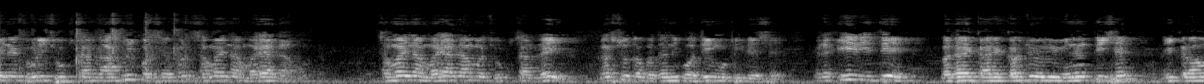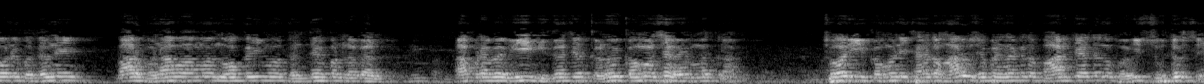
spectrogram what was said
એને થોડી છૂટછાટ રાખવી પડશે, પણ સમયના મર્યાદામાં. સમયના મર્યાદામાં છૂટછાટ રહી કરશું તો બધાની બધી મૂઠી રહેશે એટલે એ રીતે બધાએ કાર્ય કરજો એવી વિનંતી છે. દીકરાઓને બધાને બહાર ભણાવવામાં, નોકરીમાં ધંધે પણ લગાડજો. આપણે હવે વી વિગત ઘણો કમો છે હિંમત રાખ ચોરી કમાણી થાય તો સારું છે, પણ એના કરતા બહાર જાય તેનું ભવિષ્ય સુધરશે.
